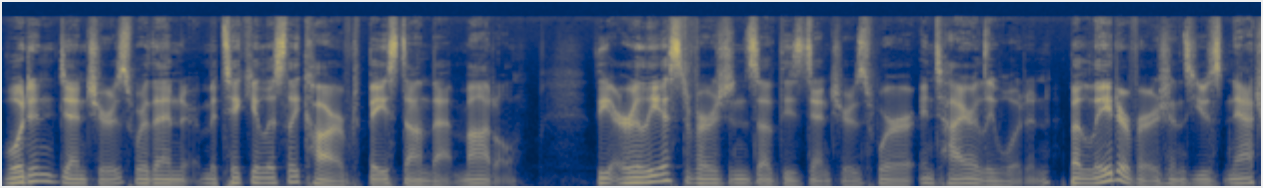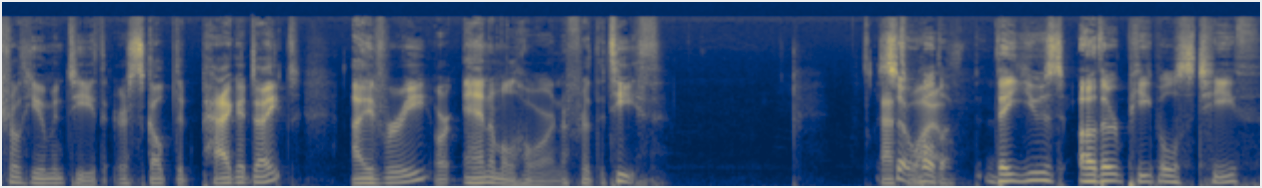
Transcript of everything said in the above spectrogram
Wooden dentures were then meticulously carved based on that model the earliest versions of these dentures were entirely wooden, but later versions used natural human teeth or sculpted pagodite, ivory, or animal horn for the teeth. That's so wild. hold up. They used other people's teeth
